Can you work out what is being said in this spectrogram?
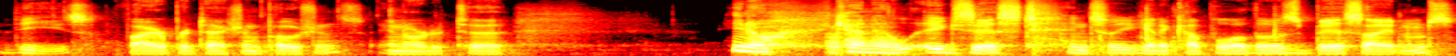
these fire protection potions in order to, you know, kind of exist until you get a couple of those BIS items.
